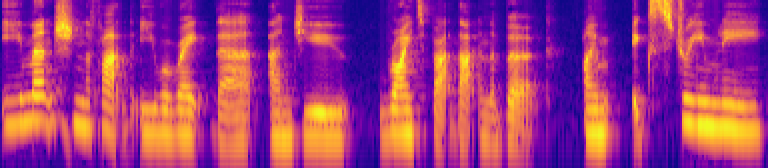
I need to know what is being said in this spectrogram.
You mentioned the fact that you were raped there and you write about that in the book. I'm extremely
